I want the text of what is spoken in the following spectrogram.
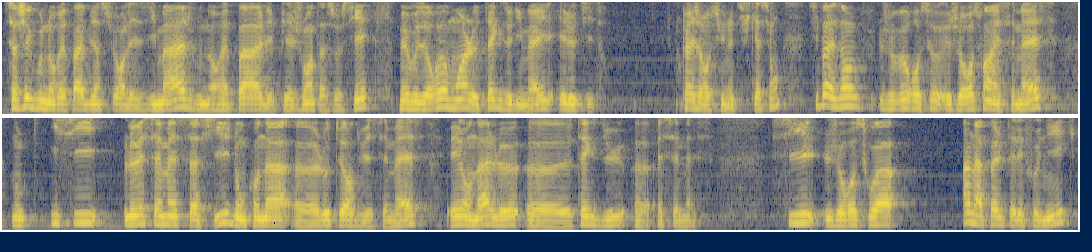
Sachez que vous n'aurez pas bien sûr les images, vous n'aurez pas les pièces jointes associées, mais vous aurez au moins le texte de l'email et le titre. Donc là j'ai reçu une notification. Si par exemple je reçois un SMS, donc ici le SMS s'affiche, donc on a euh, l'auteur du SMS et on a le euh, texte du SMS. Euh, si je reçois un appel téléphonique,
